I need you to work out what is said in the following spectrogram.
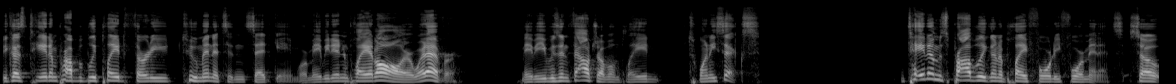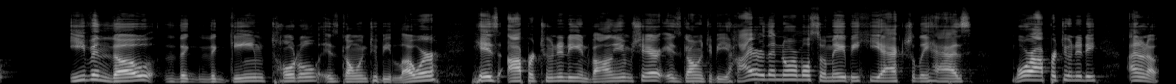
because Tatum probably played 32 minutes in said game, or maybe didn't play at all, or whatever. Maybe he was in foul trouble and played 26. Tatum's probably going to play 44 minutes. So even though the the game total is going to be lower, his opportunity and volume share is going to be higher than normal. So maybe he actually has more opportunity. I don't know.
